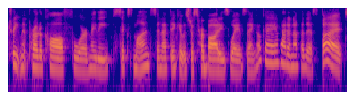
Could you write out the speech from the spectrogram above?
treatment protocol for maybe six months. And I think it was just her body's way of saying, okay, I've had enough of this. But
